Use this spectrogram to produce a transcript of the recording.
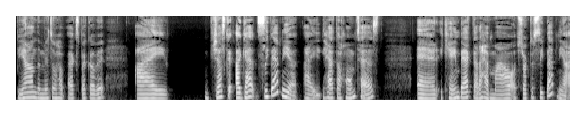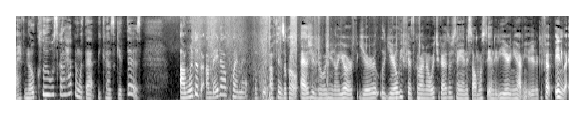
beyond the mental health aspect of it, I just I got sleep apnea. I had the home test and it came back that I have mild obstructive sleep apnea. I have no clue what's going to happen with that because get this. I went to I made an appointment a physical as usual. You know your your yearly physical. I know what you guys are saying. It's almost the end of the year, and you haven't your anyway.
